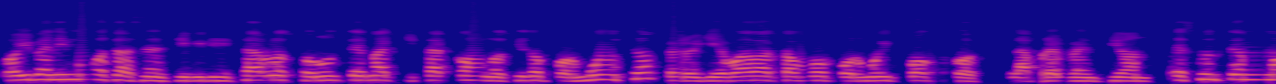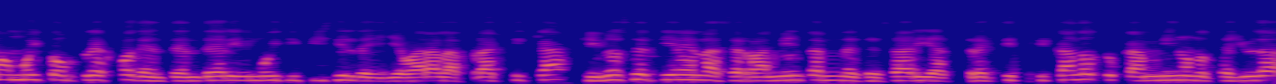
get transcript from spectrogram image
Hoy venimos a sensibilizarlos por un tema quizá conocido por muchos, pero llevado a cabo por muy pocos, la prevención. Es un tema muy complejo de entender y muy difícil de llevar a la práctica si no se tienen las herramientas necesarias. Rectificando tu camino nos ayuda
